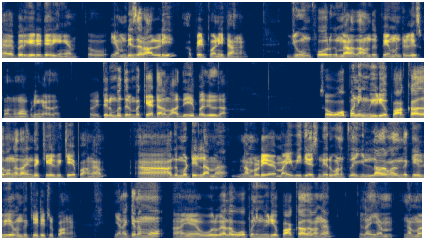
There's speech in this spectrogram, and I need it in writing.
நிறைய பேர் கேட்டுகிட்டே இருக்கீங்க. So MD sir already update பண்ணிட்டாங்க. ஜூன் ஃபோருக்கு மேலே தான் வந்து பேமெண்ட் ரிலீஸ் பண்ணுவோம் அப்படிங்கிறத. ஸோ திரும்ப திரும்ப கேட்டாலும் அதே பதில் தான். ஸோ ஓப்பனிங் வீடியோ பார்க்காதவங்க தான் இந்த கேள்வி கேட்பாங்க. அது மட்டும் இல்லாமல் நம்மளுடைய மை விதிஎஸ் நிறுவனத்தில் இல்லாதவங்க தான் இந்த கேள்வியை வந்து கேட்டுட்ருப்பாங்க. எனக்கு என்னமோ ஒரு வேளை ஓப்பனிங் வீடியோ பார்க்காதவங்க இல்லைனா எம் நம்ம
